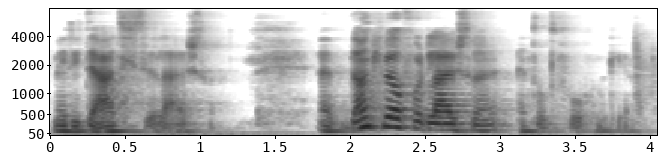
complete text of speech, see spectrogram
meditaties te luisteren. Uh, dankjewel voor het luisteren en tot de volgende keer.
